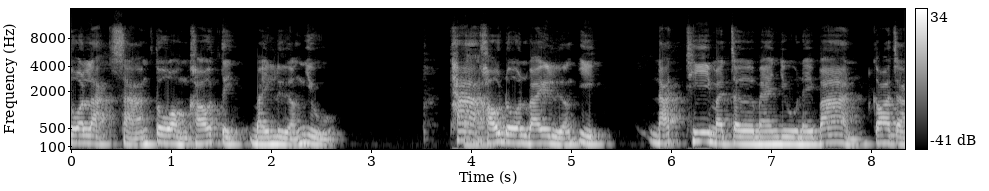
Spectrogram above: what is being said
ตัวหลักสามตัวของเขาติดใบเหลืองอยู่ ถ้าเขาโดนใบเหลืองอีก นัดที่มาเจอแมนยูในบ้านก็จะ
